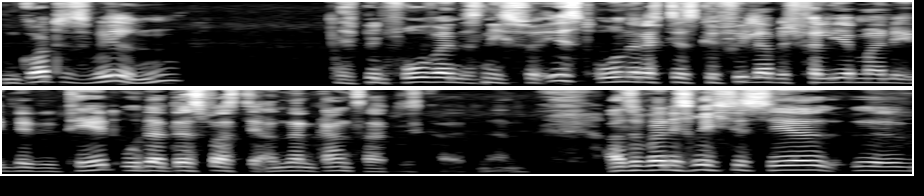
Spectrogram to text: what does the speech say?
um Gottes Willen, ich bin froh, wenn es nicht so ist, ohne dass ich das Gefühl habe, ich verliere meine Identität oder das, was die anderen Ganzheitlichkeit nennen. Also wenn ich richtig sehe, äh,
